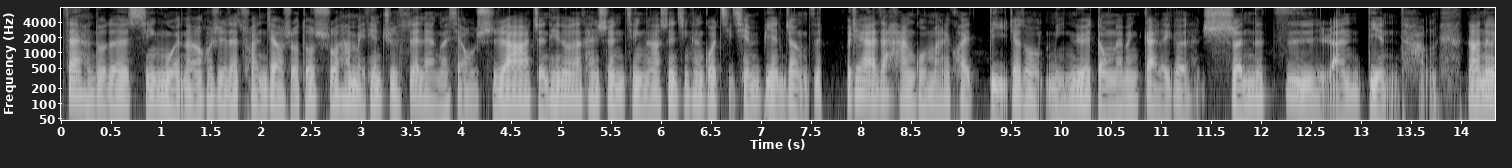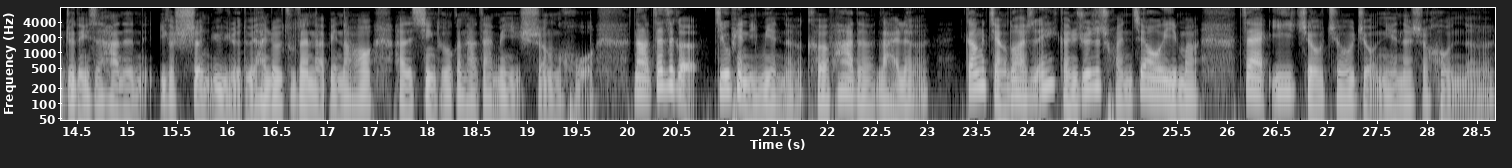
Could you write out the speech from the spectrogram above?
在很多的新闻啊，或是在传教的时候，都说他每天只睡两个小时啊，整天都在看圣经啊，圣经看过几千遍这样子，而且还在韩国买了一块地，叫做明月洞那边盖了一个神的自然殿堂，那那个就等于是他的一个圣域，就对，他就住在那边，然后他的信徒都跟他在那边一起生活。那在这个纪录片里面呢，可怕的来了。刚刚讲都还是哎，感觉就是传教而已嘛。在一九九九年的时候呢，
